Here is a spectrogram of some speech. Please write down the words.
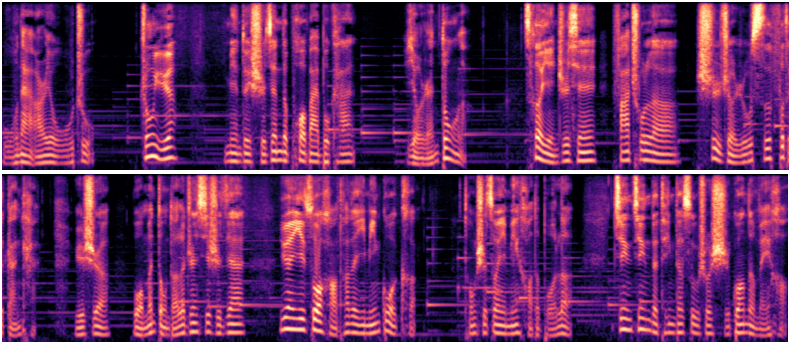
无奈而又无助。终于，面对时间的破败不堪，有人动了，恻隐之心发出了“逝者如斯夫”的感慨。于是，我们懂得了珍惜时间，愿意做好他的一名过客。同时做一名好的伯乐，静静地听他诉说时光的美好。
